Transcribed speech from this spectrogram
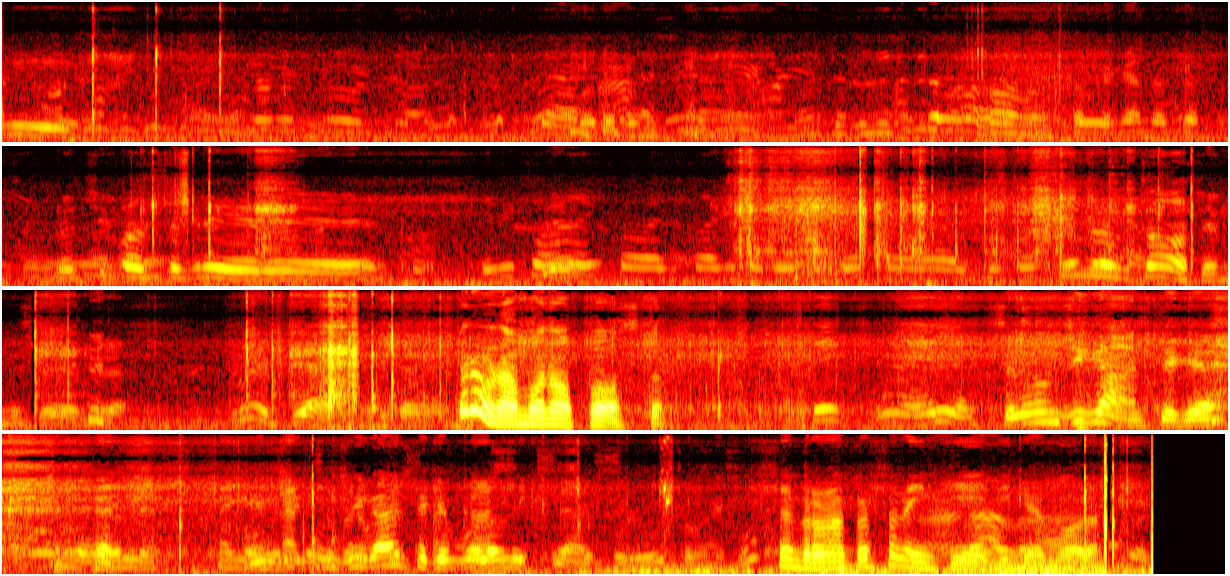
bravi. Non ci posso credere. Sembra un totem, mi sembra. Lui è. Però è una monoposto. Sembra un gigante che un gigante che vola un XS. Sembra una persona in piedi che vola.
